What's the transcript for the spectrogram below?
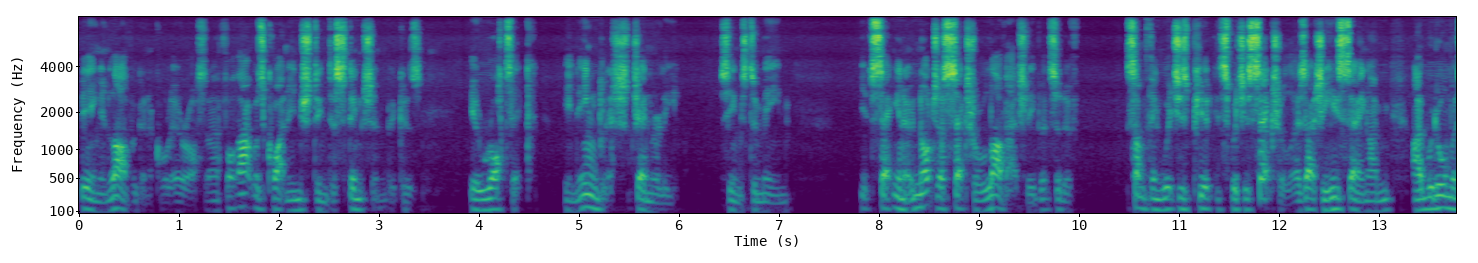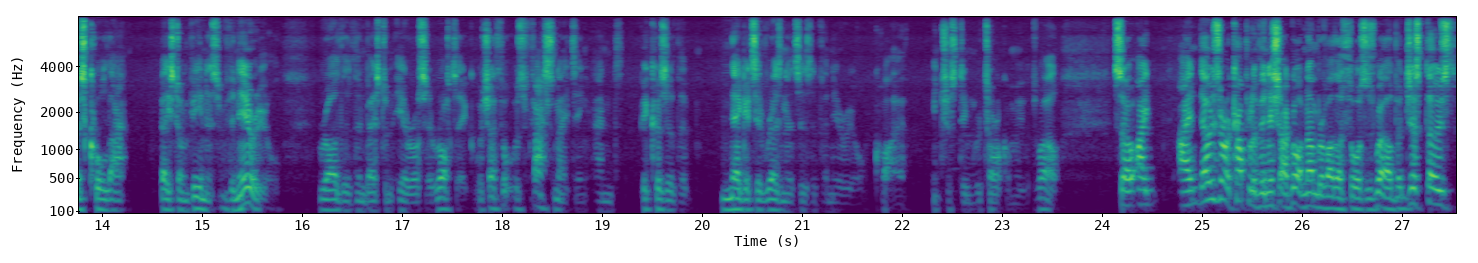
being in love we're going to call Eros. And I thought that was quite an interesting distinction because erotic in English generally seems to mean it's you know not just sexual love actually, but sort of something which is pure, which is sexual. As actually he's saying, I'm I would almost call that based on Venus venereal rather than based on eros erotic, which I thought was fascinating. And because of the negative resonances of venereal, quite an interesting rhetorical move as well. So I, I those are a couple of initial. I've got a number of other thoughts as well, but just those,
